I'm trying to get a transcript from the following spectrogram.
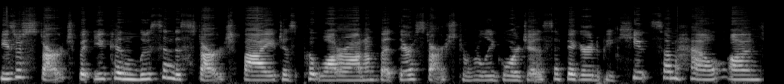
These are starch, but you can loosen the starch by just put water on them, but they're starched. They're really gorgeous. I figured it'd be cute somehow on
